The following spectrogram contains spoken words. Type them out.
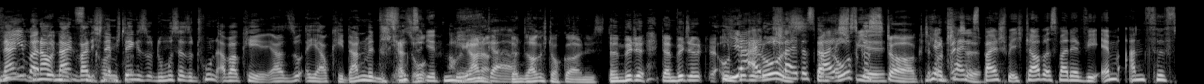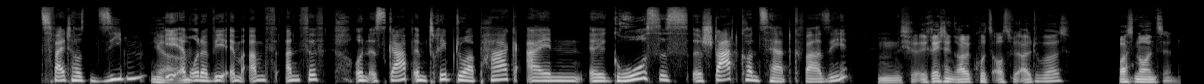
nein, genau, nein, weil ich nämlich denke, so, du musst ja so tun, aber okay, ja, so, ja, okay, dann wird Das ja, so, Ariana, mega. Dann sage ich doch gar nichts. Dann bitte, dann bitte und Hier bitte ein los, kleines dann Beispiel. losgestalkt. Hier ein und kleines bitte. Beispiel. Ich glaube, es war der WM-Anpfiff 2007, Ja. EM oder WM-Anpfiff. Und es gab im Treptower Park ein äh, großes äh, Startkonzert quasi. Hm, Ich rechne gerade kurz aus, wie alt du warst. Warst 19.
